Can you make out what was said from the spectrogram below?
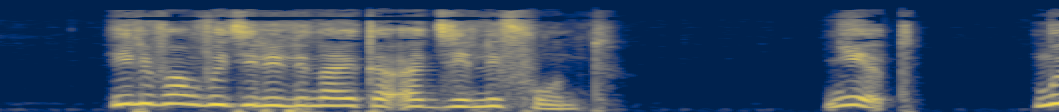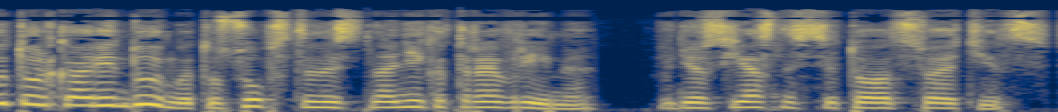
— Или вам выделили на это отдельный фонд? — Нет, мы только арендуем эту собственность на некоторое время, — внес ясность ситуацию отец.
